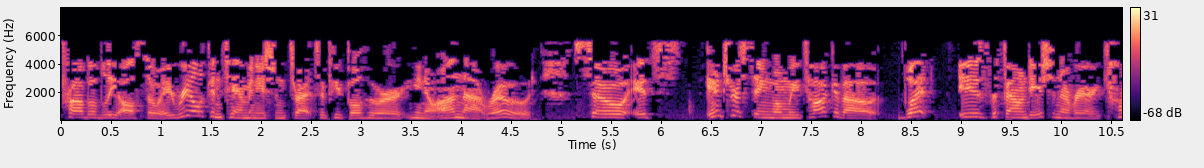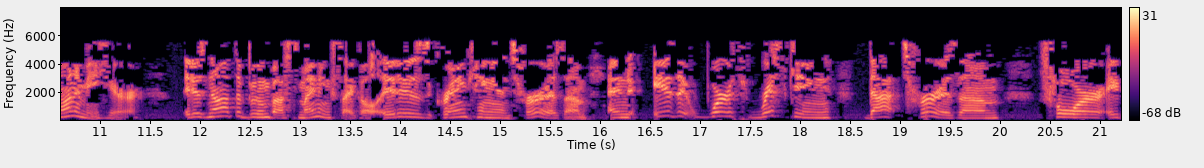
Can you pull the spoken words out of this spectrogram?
probably also a real contamination threat to people who are, you know, on that road. So it's interesting when we talk about what is the foundation of our economy here. It is not the boom bust mining cycle. It is Grand Canyon tourism. And is it worth risking that tourism for a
